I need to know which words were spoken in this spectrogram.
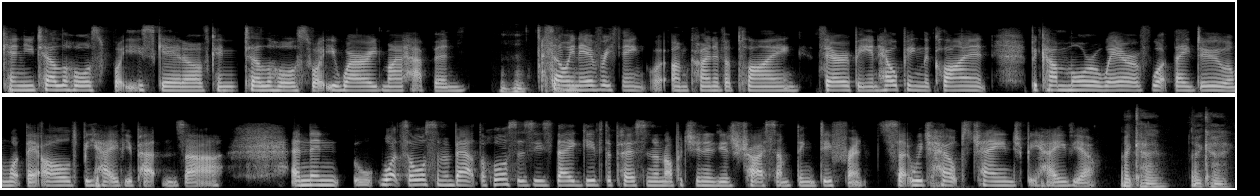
Can you tell the horse what you're scared of? Can you tell the horse what you're worried might happen? Mm-hmm. So, mm-hmm. in everything, I'm kind of applying therapy and helping the client become more aware of what they do and what their old behavior patterns are. And then, what's awesome about the horses is they give the person an opportunity to try something different, so, which helps change behavior. Okay. Okay.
